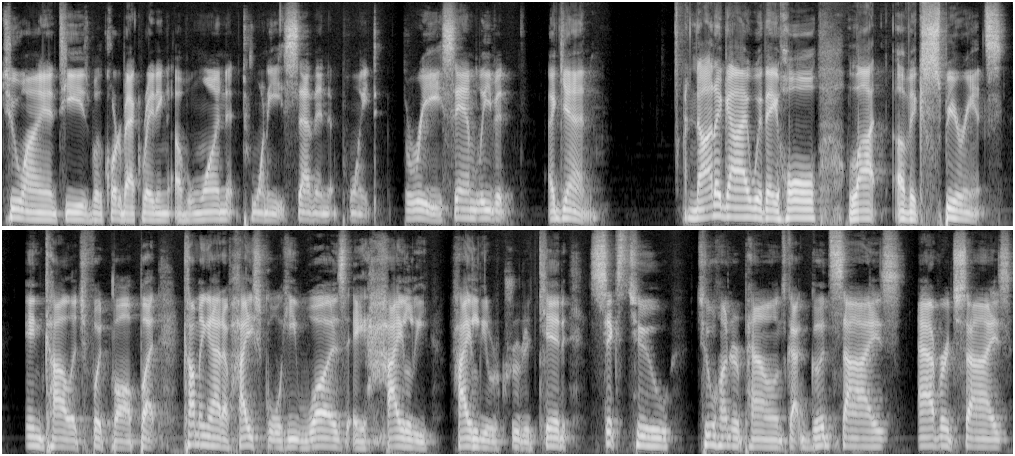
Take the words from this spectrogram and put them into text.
two INTs with a quarterback rating of 127.3. Sam Leavitt, again, not a guy with a whole lot of experience in college football, but coming out of high school, he was a highly, highly recruited kid. 6'2, 200 pounds, got good size, average size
